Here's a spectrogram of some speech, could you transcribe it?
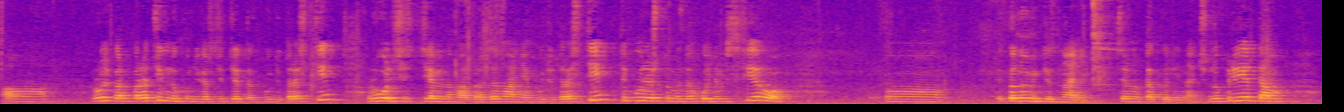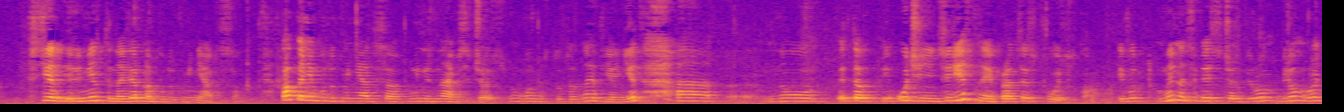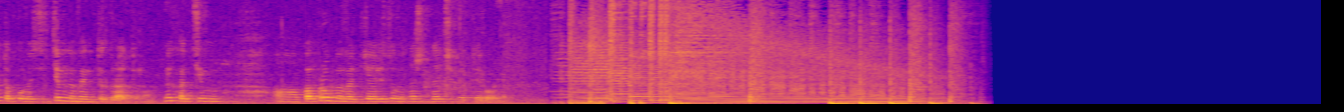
а, роль корпоративных университетов будет расти, роль системного образования будет расти, тем более, что мы заходим в сферу а, экономики знаний, все равно так или иначе. Но при этом все элементы, наверное, будут меняться. Как они будут меняться, мы не знаем сейчас. Ну, может быть, кто-то знает, я нет. А, но это очень интересный процесс поиска. И вот мы на себя сейчас берем, берем роль такого системного интегратора. Мы хотим а, попробовать реализовать наши задачи в этой роли.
